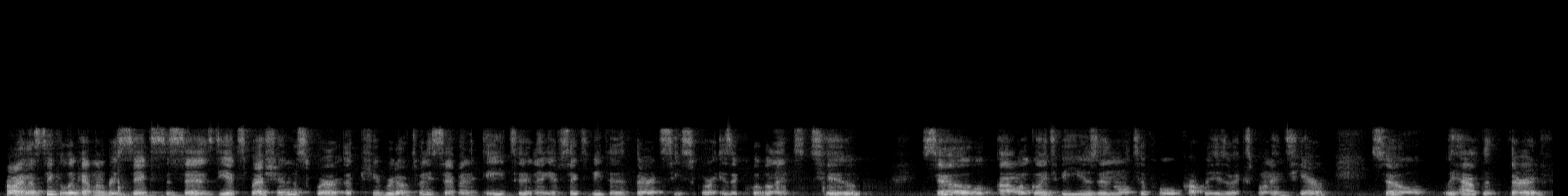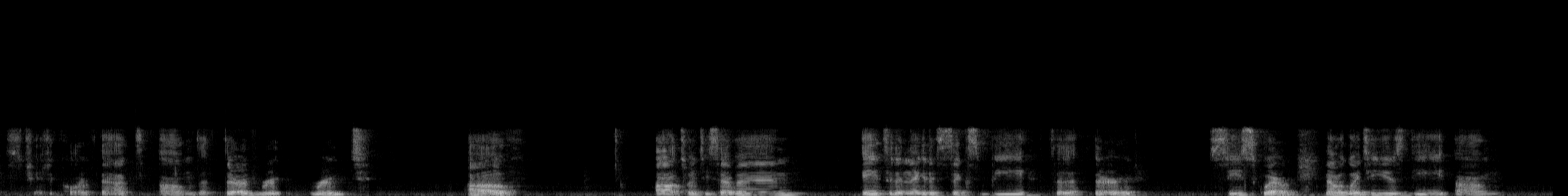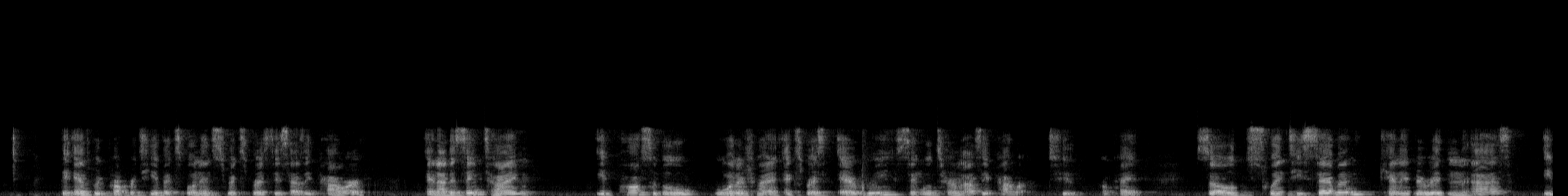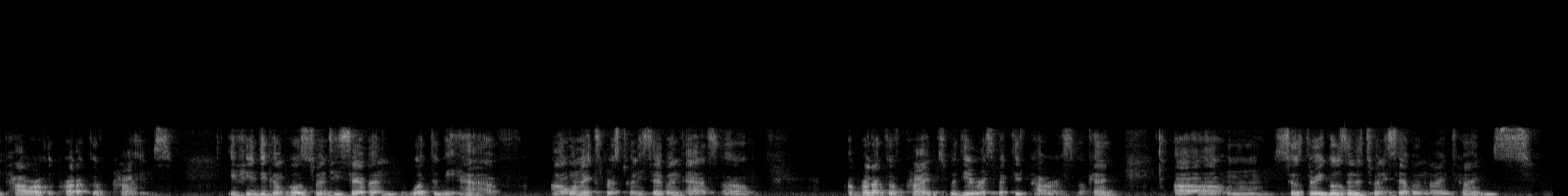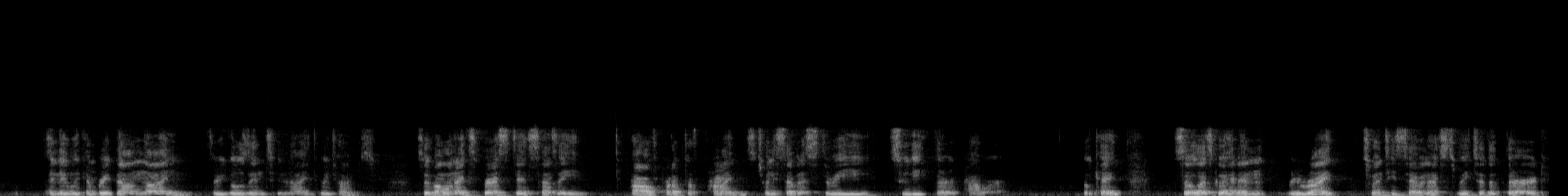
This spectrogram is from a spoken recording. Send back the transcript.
All right, let's take a look at number six. It says the expression square a cube root of 27 a to the negative 6 b to the third c squared is equivalent to. So uh, we're going to be using multiple properties of exponents here. So we have the third, let's change the color of that, um, the third root, root of uh, 27 a to the negative 6b to the third c squared. Now we're going to use the um, the nth root property of exponents to express this as a power. And at the same time, if possible, we want to try and express every single term as a power too, okay? So 27, can it be written as a power of the product of primes? If you decompose 27, what do we have? I want to express 27 as um, a product of primes with their respective powers, okay? Um, so 3 goes into 27 nine times, and then we can break down 9. 3 goes into 9 three times. So if I want to express this as a power of product of primes, 27 is 3 to the third power, okay? So let's go ahead and rewrite 27 as 3 to the third.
